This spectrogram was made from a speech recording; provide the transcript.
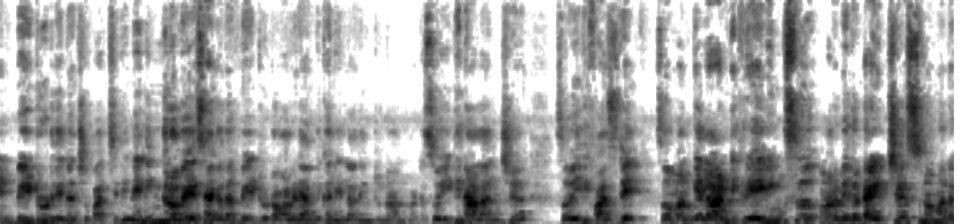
అండ్ బీట్రూట్ తినొచ్చు పచ్చిది. నేను ఇందులో వేసా కదా బీట్రూట్ ఆల్రెడీ అందుకని ఇలా తింటున్నాను అనమాట సో ఇది నా లంచ్. సో ఇది ఫస్ట్ డే. సో మనకి ఎలాంటి క్రేవింగ్స్ మనం ఏదో డైట్ చేస్తున్నాం అన్న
